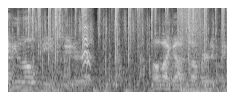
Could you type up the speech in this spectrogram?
tiny little pea shooter. Oh my god, stop hurting me.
